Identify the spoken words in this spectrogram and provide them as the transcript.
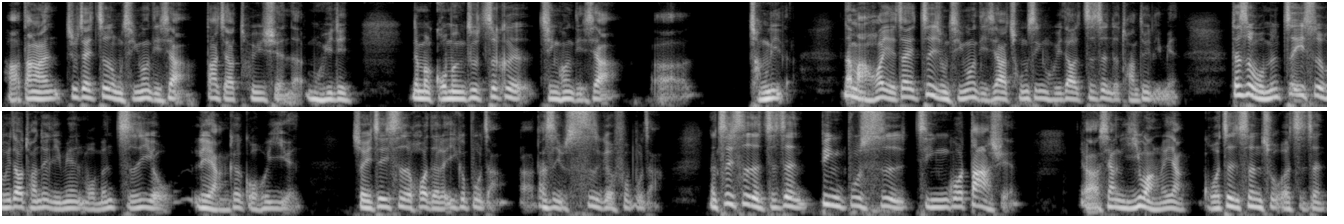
啊。当然就在这种情况底下，大家推选了穆希丁。那么国盟就这个情况底下，呃，成立的。那马华也在这种情况底下重新回到执政的团队里面。但是我们这一次回到团队里面，我们只有两个国会议员，所以这一次获得了一个部长啊，但是有四个副部长。那这次的执政并不是经过大选啊，像以往那样国政胜出而执政，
